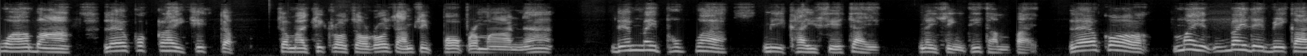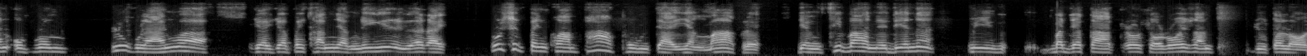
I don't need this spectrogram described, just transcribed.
คว้ามา แล้วก็ใกล้ชิดกับสมาชิกรอสอร้อยสามสิบพอประมาณนะ เดมไม่พบว่ามีใครเสียใจในสิ่งที่ทำไป แล้วก็ไม่ไม่ได้มีการอบรมลูกหลานว่า อย่าอย่าไปทำอย่างนี้หรืออะไร รู้สึกเป็นความภาคภูมิใจอย่างมากเลย อย่างที่บ้านเนี่ยเดียนนะมีบรรยากาศรสร้อยสามอยู่ตลอด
